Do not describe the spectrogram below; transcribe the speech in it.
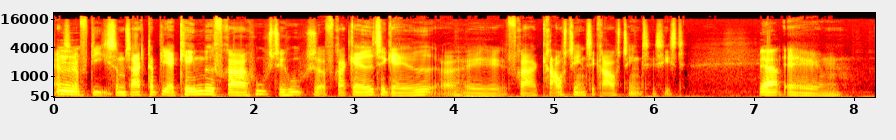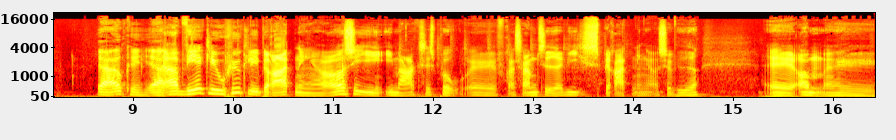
Altså, mm. fordi som sagt, der bliver kæmpet fra hus til hus, og fra gade til gade, og øh, fra gravsten til gravsten til sidst. Ja. Øh, Ja, okay. Ja. der er virkelig uhyggelige beretninger, også i, i Marx's bog, øh, fra samtidig avisberetninger osv., øh, om øh,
